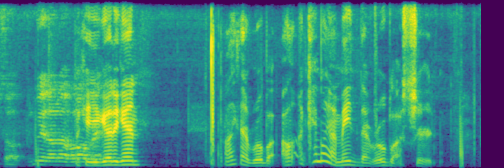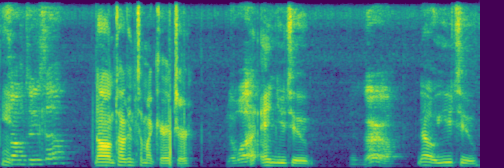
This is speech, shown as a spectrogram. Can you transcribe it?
So, you been on that Okay, you good again? I like that robot. I, I can't believe I made that Roblox shirt. You talking to yourself? No, I'm talking to my character Yo, uh, what? and YouTube. Girl. No, YouTube.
